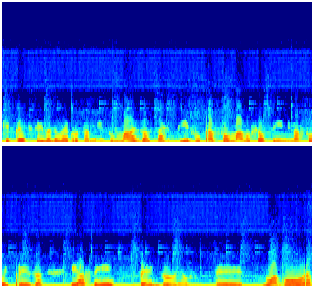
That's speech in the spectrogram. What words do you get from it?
que precisa de um recrutamento mais assertivo para somar no seu time, na sua empresa, e assim ter ganhos é, no agora,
